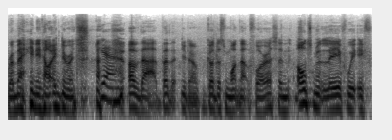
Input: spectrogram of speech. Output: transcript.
remain in our ignorance Yeah. of that. But you know, God doesn't want that for us. And ultimately, if we if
